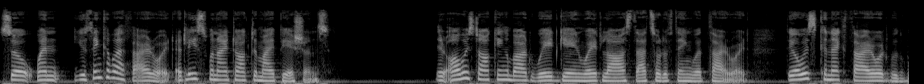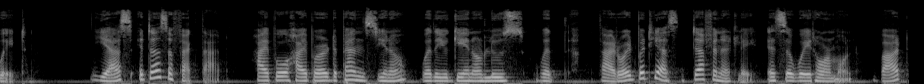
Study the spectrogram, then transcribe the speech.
So when you think about thyroid, at least when I talk to my patients, they're always talking about weight gain, weight loss, that sort of thing with thyroid. They always connect thyroid with weight. Yes, it does affect that. Hypo, hyper depends, you know, whether you gain or lose with thyroid. But yes, definitely, it's a weight hormone. But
